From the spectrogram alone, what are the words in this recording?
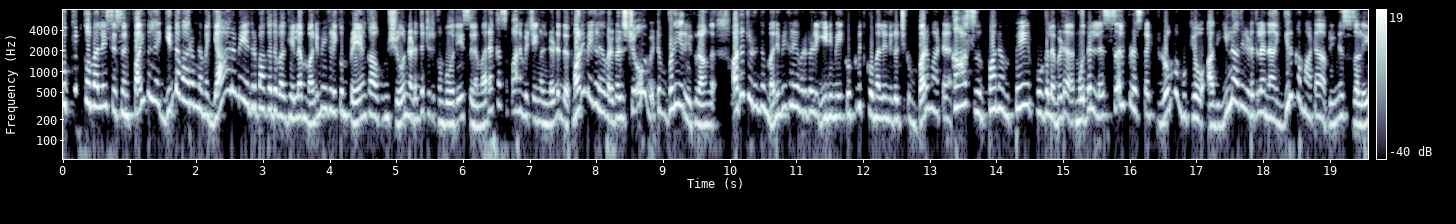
У குக்கிட் குமலை சீசன் ஃபைவ்ல இந்த வாரம் நம்ம யாருமே எதிர்பார்க்காத வகையில மணிமேகலைக்கும் பிரியங்காவுக்கும் ஷோ நடந்துட்டு இருக்கும் போதே சில மனக்கசப்பான விஷயங்கள் நடந்து மணிமேகலை அவர்கள் ஷோ விட்டு வெளியேறியிருக்கிறாங்க. அதை தொடர்ந்து மணிமேகலை அவர்கள் இனிமே குக்வித் குமலை நிகழ்ச்சிக்கு வரமாட்டேன் காசு பணம் பேர் புகழை விட முதல்ல செல்ஃப் ரெஸ்பெக்ட் ரொம்ப முக்கியம். அது இல்லாத இடத்துல நான் இருக்க மாட்டேன் அப்படின்னு சொல்லி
